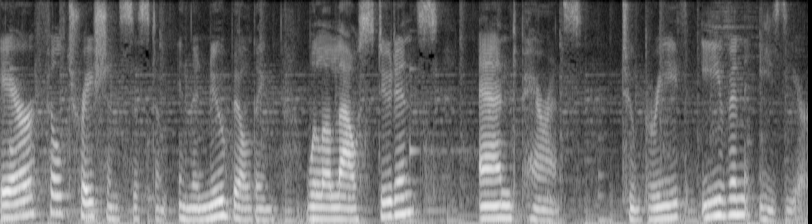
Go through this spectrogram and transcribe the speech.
air filtration system in the new building will allow students and parents to breathe even easier.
